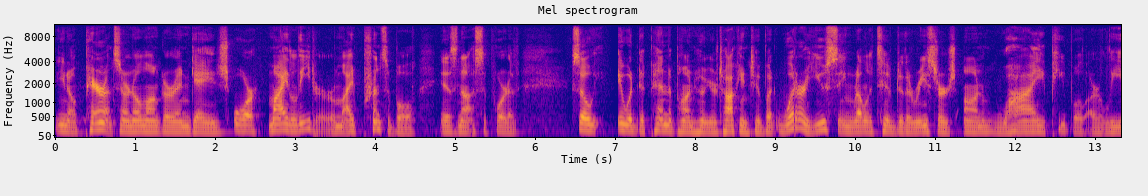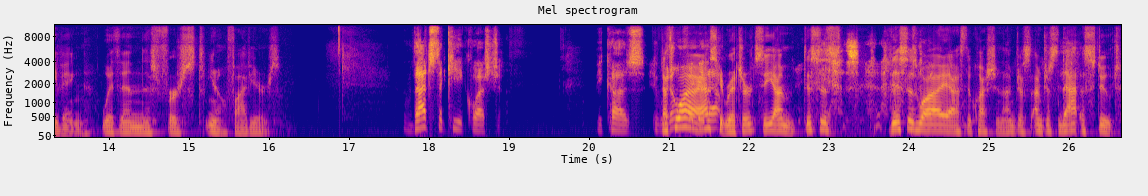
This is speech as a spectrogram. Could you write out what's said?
you know, parents are no longer engaged, or my leader or my principal is not supportive. So it would depend upon who you're talking to, but what are you seeing relative to the research on why people are leaving within this first, you know, five years? That's the key question. Because that's why I ask out, it, Richard. See, I'm this is yes. this is why I ask the question. I'm just I'm just that astute.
